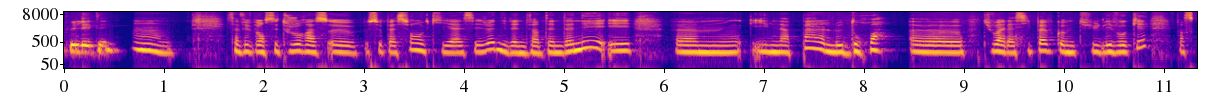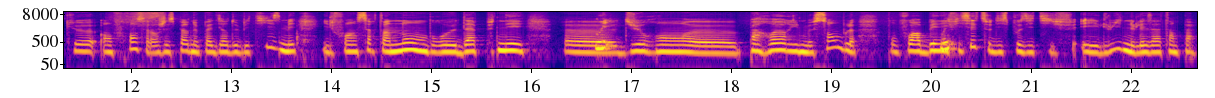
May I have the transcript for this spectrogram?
peut l'aider. Hmm. Ça fait penser toujours à ce, patient qui est assez jeune, il a une vingtaine d'années et il n'a pas le droit euh, tu vois, la CIPAP comme tu l'évoquais, parce que en France, alors j'espère ne pas dire de bêtises, mais il faut un certain nombre d'apnées euh, durant euh, par heure, il me semble, pour pouvoir bénéficier de ce dispositif. Et lui, il ne les atteint pas.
